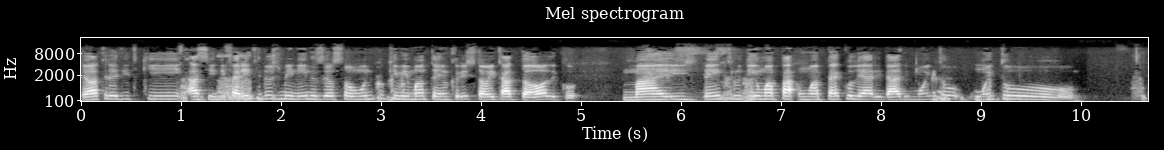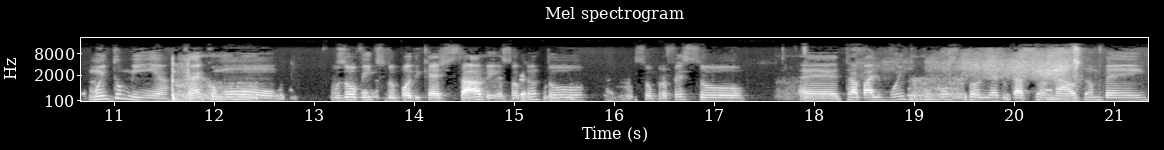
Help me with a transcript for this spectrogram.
eu acredito que, assim, diferente dos meninos, eu sou o único que me mantenho cristão e católico, mas dentro de uma, uma peculiaridade muito, muito, muito minha, né? Como os ouvintes do podcast sabem, eu sou cantor, sou professor, é, trabalho muito com consultoria educacional também.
